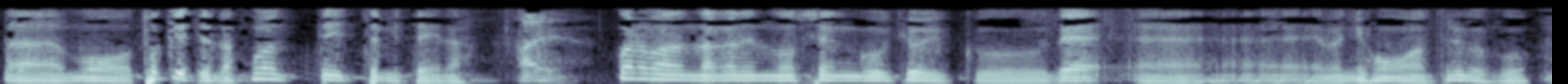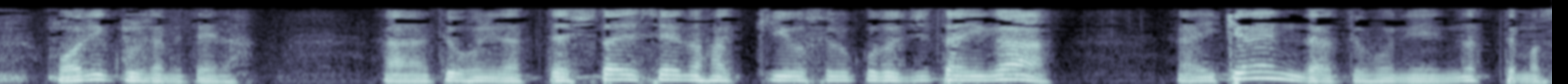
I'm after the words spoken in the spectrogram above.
あーもう溶けてなくなっていったみたいな。はい。これは長年の戦後教育で、えーまあ日本はとにかく悪い国だみたいな、あーというふうになって主体性の発揮をすること自体が、いけないんだというふうになってます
